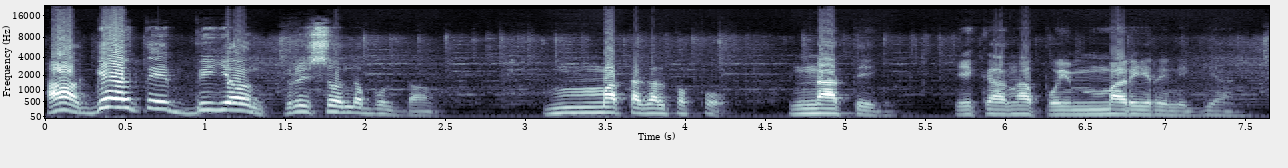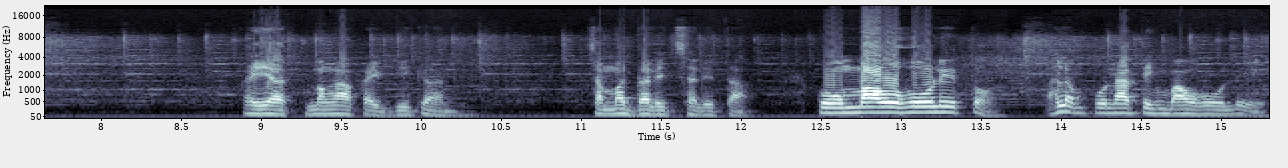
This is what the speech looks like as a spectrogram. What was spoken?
Ha, guilty beyond reasonable doubt. Matagal pa po nating ika nga po'y maririnig yan. Kaya't mga kaibigan, sa madalit salita, kung mahuhuli ito, alam po nating mahuhuli.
